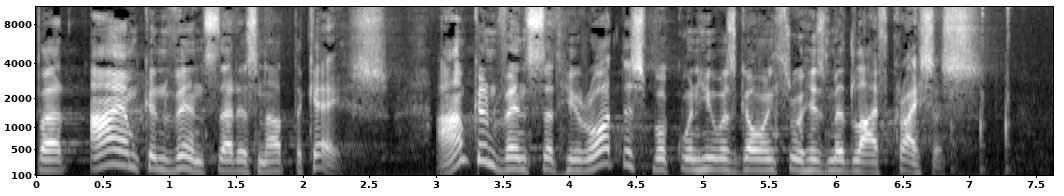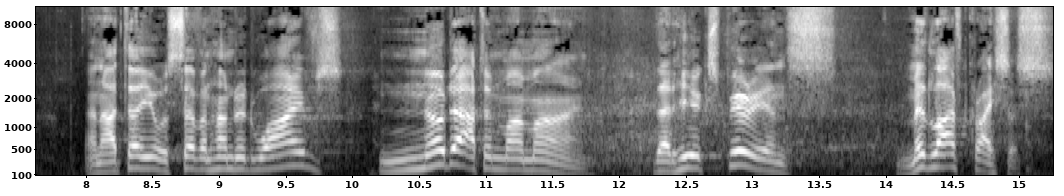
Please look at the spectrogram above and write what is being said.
but I am convinced that is not the case. I'm convinced that he wrote this book when he was going through his midlife crisis. And I tell you, with 700 wives, no doubt in my mind that he experienced midlife crisis.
